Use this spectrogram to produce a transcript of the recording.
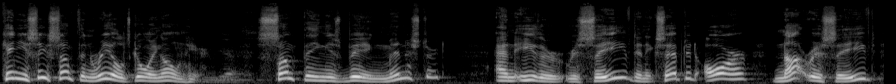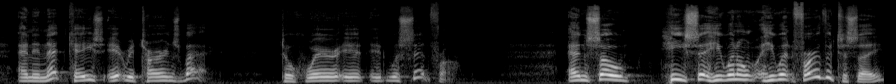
Can you see something real is going on here? Yes. Something is being ministered and either received and accepted or not received, and in that case, it returns back to where it, it was sent from. And so he said he went on he went further to say,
